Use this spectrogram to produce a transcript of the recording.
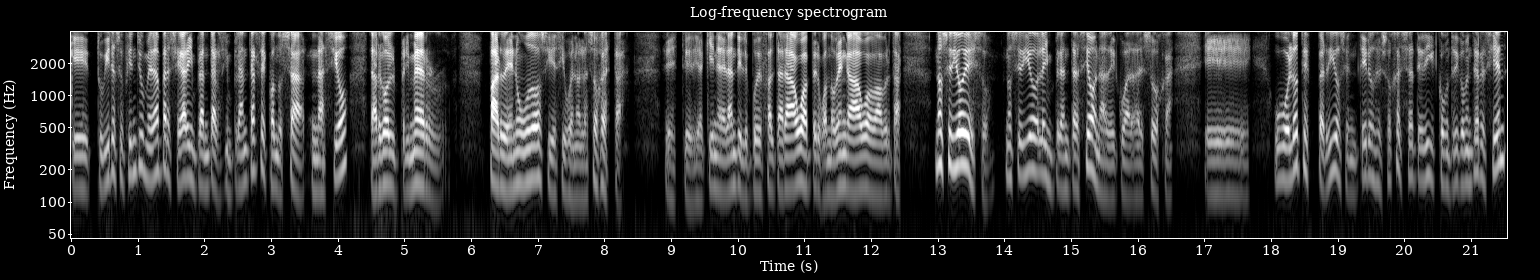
que tuviera suficiente humedad para llegar a implantarse. Implantarse es cuando ya nació, largó el primer de nudos y decís, bueno, la soja está. Este, de aquí en adelante le puede faltar agua, pero cuando venga agua va a brotar. No se dio eso, no se dio la implantación adecuada de soja. Eh, hubo lotes perdidos enteros de soja, ya te di, como te comenté recién,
